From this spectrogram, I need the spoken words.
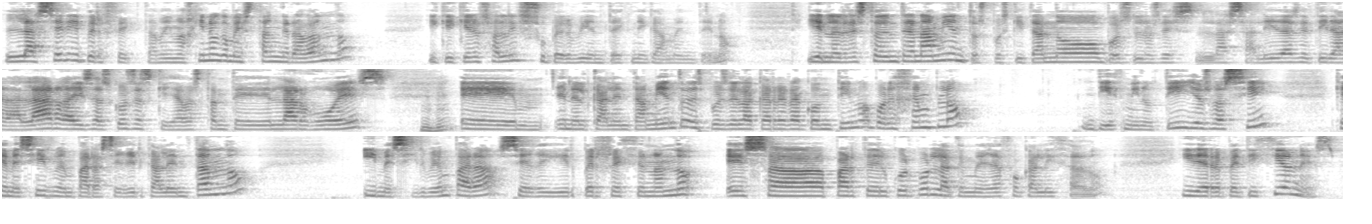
la serie perfecta. Me imagino que me están grabando y que quiero salir súper bien técnicamente, ¿no? Y en el resto de entrenamientos, pues quitando pues, los de, las salidas de tirada larga y esas cosas que ya bastante largo es, eh, en el calentamiento, después de la carrera continua, por ejemplo, 10 minutillos o así, que me sirven para seguir calentando y me sirven para seguir perfeccionando esa parte del cuerpo en la que me haya focalizado. Y de repeticiones,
